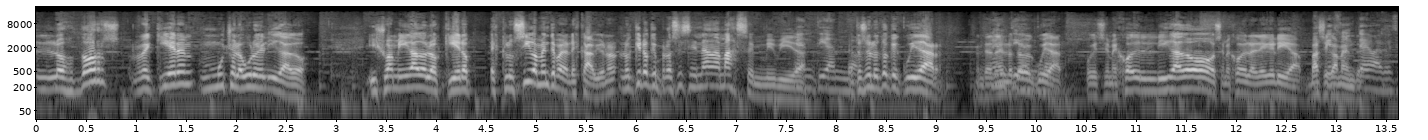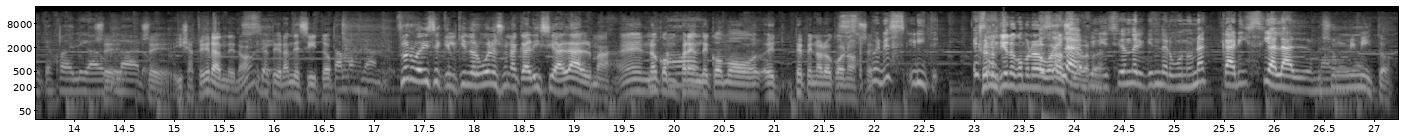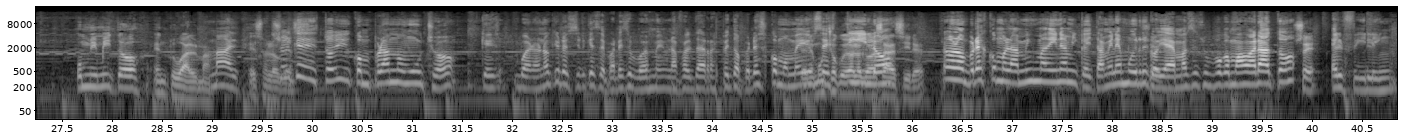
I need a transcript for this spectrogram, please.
los DORS requieren mucho laburo del hígado. Y yo a mi hígado lo quiero exclusivamente para el escabio. No, no quiero que procese nada más en mi vida. Entiendo. Entonces lo tengo que cuidar. ¿Entendés? Lo tengo que Entiendo. cuidar. Porque si me jode el hígado, se me jode la alegría, básicamente. Es un tema que se te jode el hígado, Sí, claro. sí. Y ya estoy grande, ¿no? Sí. Ya estoy grandecito. Estamos grandes. Florba dice que el Kinder Bueno es una caricia al alma. ¿eh? No comprende Ay. cómo eh, Pepe no lo conoce. Pero es lit- Yo no entiendo cómo no lo esa conoce, es la definición del Kinder Bueno, una caricia al alma. Es un mimito. Un mimito en tu alma. Mal. Eso es lo Yo que el es. que estoy comprando mucho, que bueno, no quiero decir que se parece porque es medio una falta de respeto, pero es como medio Ten ese mucho cuidado lo que estilo. vas a decir, ¿eh? No, no, pero es como la misma dinámica y también es muy rico Sí. y además es un poco más barato. Sí. El feeling.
